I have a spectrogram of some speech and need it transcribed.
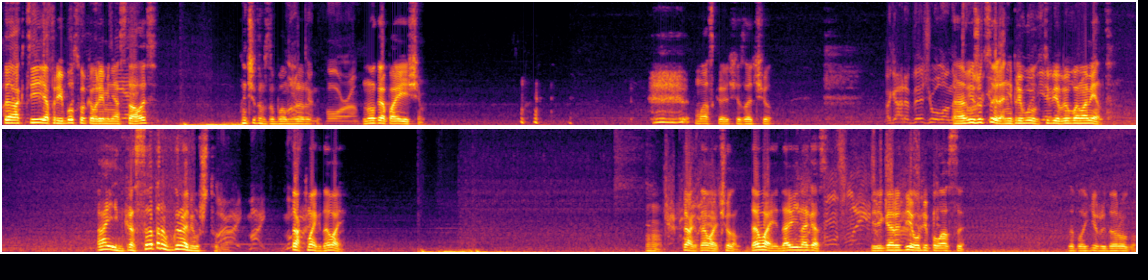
Так, Ти, я прибыл, сколько времени осталось? Ну что там за бомжары? Ну-ка, поищем. Маска вообще зачет. А, вижу цель, они прибудут к тебе в любой момент. А, инкассаторов грабим, что ли? Так, Майк, давай. Угу. Так, давай, что там? Давай, дави на газ. Перегороди обе полосы. Заблокируй дорогу.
